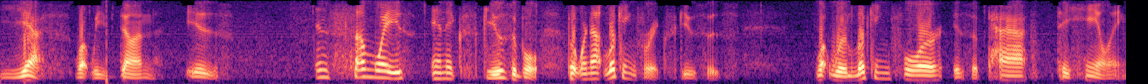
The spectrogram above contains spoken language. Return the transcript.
Yes, what we've done is in some ways inexcusable, but we're not looking for excuses. What we're looking for is a path to healing,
